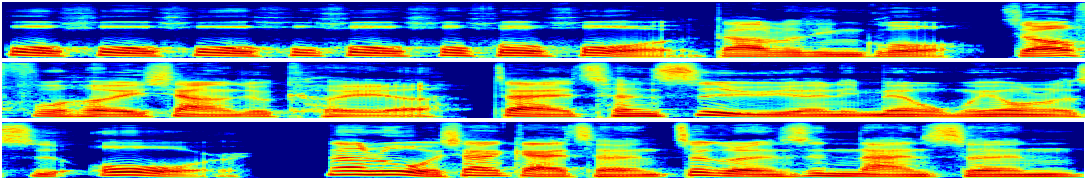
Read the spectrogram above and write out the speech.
或或或或或或或或，大家都听过，只要符合一项就可以了。在程式语言里面，我们用的是 or。那如果现在改成这个人是男生，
